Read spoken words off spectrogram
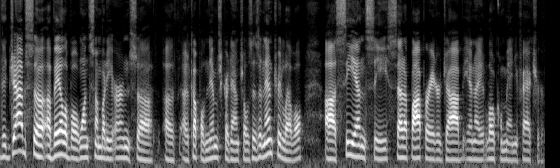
the jobs uh, available once somebody earns uh, a, a, couple NIMS credentials is an entry level uh, CNC setup operator job in a local manufacturer.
